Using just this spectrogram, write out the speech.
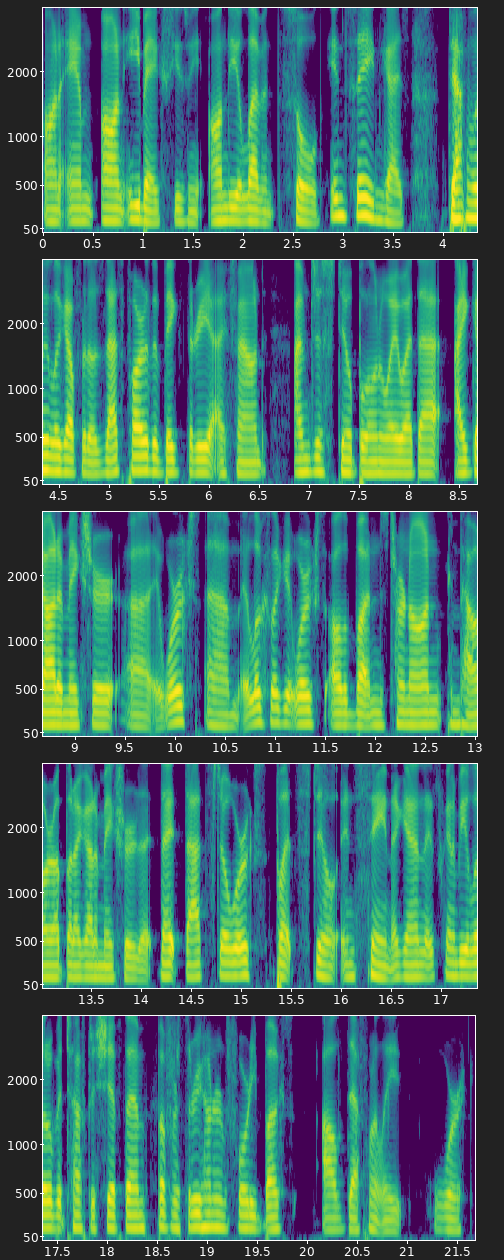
on Am on eBay, excuse me, on the 11th sold. Insane, guys. Definitely look out for those. That's part of the big three I found. I'm just still blown away by that. I gotta make sure uh, it works. Um, it looks like it works. All the buttons turn on and power up, but I gotta make sure that that, that still works. But still insane. Again, it's gonna be a little bit tough to ship them, but for 340 bucks, I'll definitely work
